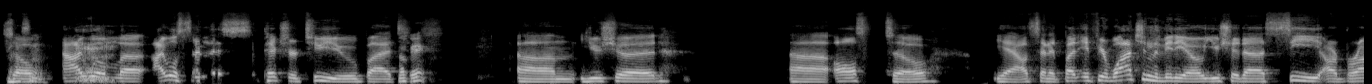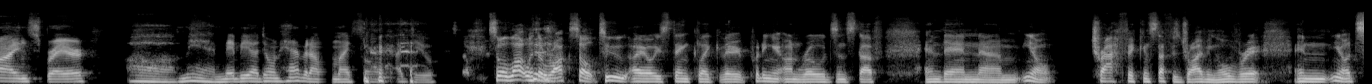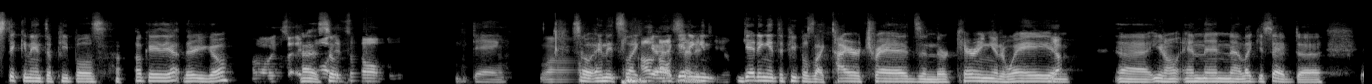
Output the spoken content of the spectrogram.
So awesome. I will uh, I will send this picture to you, but okay. Um, you should uh, also, yeah, I'll send it. But if you're watching the video, you should uh, see our brine sprayer. Oh man, maybe I don't have it on my phone. I do. so a lot with the rock salt too. I always think like they're putting it on roads and stuff, and then um, you know traffic and stuff is driving over it, and you know it's sticking into people's. Okay, yeah, there you go. Oh, it's, it's uh, all, so it's all dang. Wow. So and it's like I'll, uh, I'll getting in, getting into people's like tire treads and they're carrying it away yep. and uh, you know and then uh, like you said uh,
